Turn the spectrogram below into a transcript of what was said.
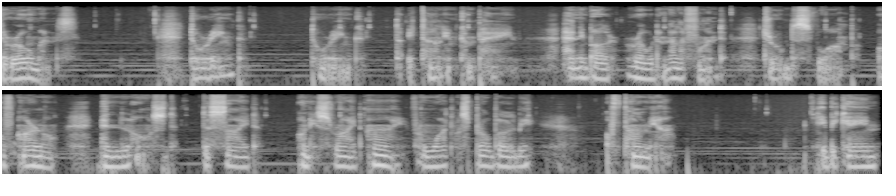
the Romans. During, during the Italian campaign, Hannibal rode an elephant through the swamp of Arno and lost the sight on his right eye from what was probably ophthalmia. He became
